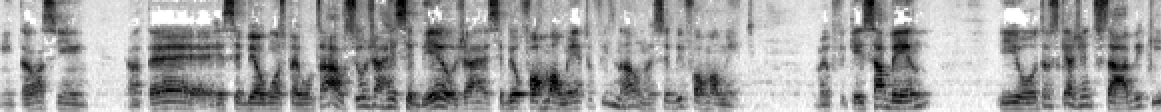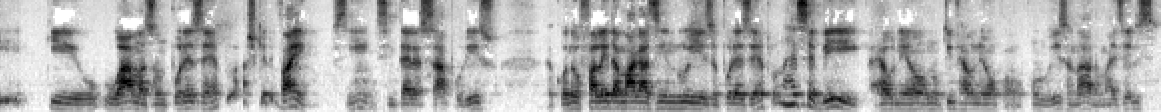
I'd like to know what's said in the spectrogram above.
Então, assim, até recebi algumas perguntas. Ah, o senhor já recebeu? Já recebeu formalmente? Eu fiz, não, não recebi formalmente. Eu fiquei sabendo, e outras que a gente sabe que, que o, o Amazon, por exemplo, acho que ele vai sim se interessar por isso. Quando eu falei da Magazine Luiza, por exemplo, não recebi reunião, não tive reunião com, com Luiza, nada, mas eles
